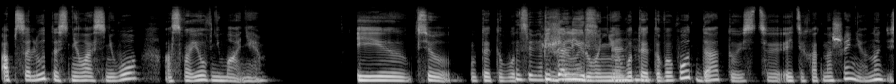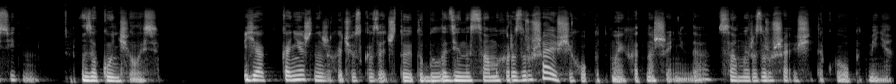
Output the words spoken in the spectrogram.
абсолютно сняла с него а, свое внимание. И все вот это вот педалирование mm-hmm. вот этого вот, да, то есть э, этих отношений, оно действительно закончилось. Я, конечно же, хочу сказать, что это был один из самых разрушающих опыт моих отношений, да, самый разрушающий такой опыт меня.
